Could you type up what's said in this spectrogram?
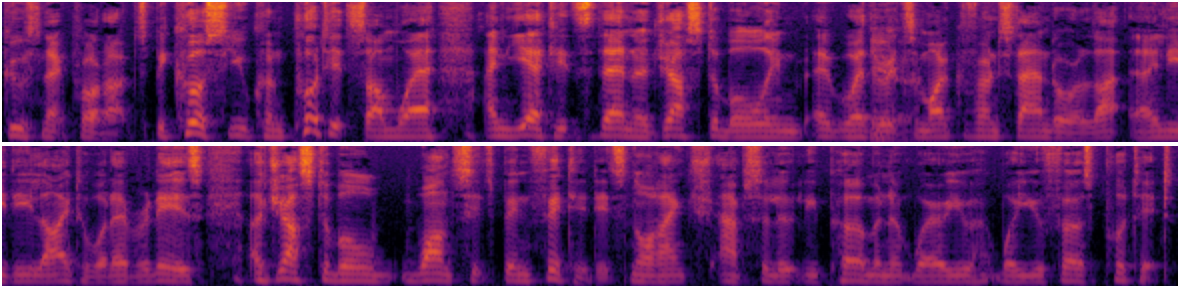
gooseneck products because you can put it somewhere and yet it's then adjustable, in uh, whether it's a microphone stand or a LED light or whatever it is, adjustable once it's been fitted. It's not absolutely permanent where you, where you first put it.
